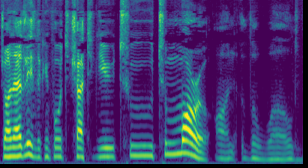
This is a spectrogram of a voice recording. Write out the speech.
John Adley, looking forward to chatting to you to tomorrow on The World View.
